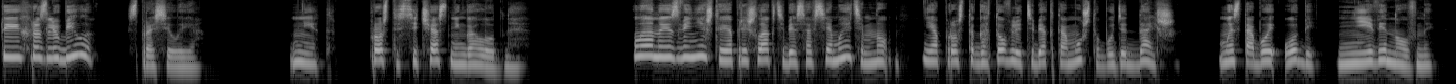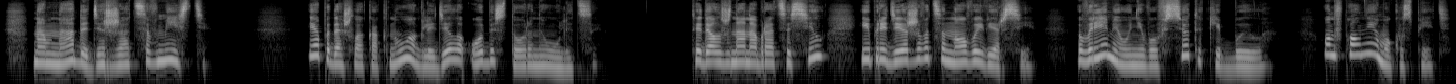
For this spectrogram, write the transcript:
«Ты их разлюбила?» — спросила я. «Нет, просто сейчас не голодная». «Ладно, извини, что я пришла к тебе со всем этим, но я просто готовлю тебя к тому, что будет дальше. Мы с тобой обе невиновны. Нам надо держаться вместе». Я подошла к окну, оглядела обе стороны улицы. «Ты должна набраться сил и придерживаться новой версии. Время у него все таки было. Он вполне мог успеть.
